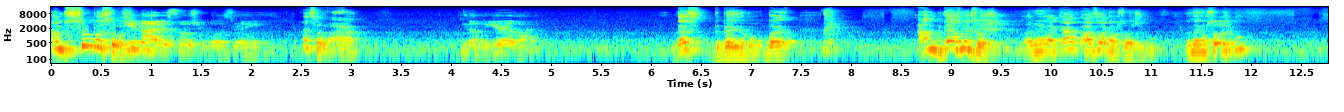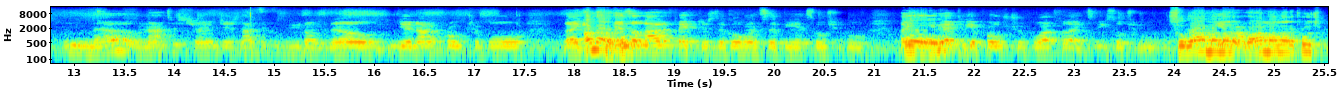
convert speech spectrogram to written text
I'm super sociable. You're not as sociable as me. That's a lie. No, you're a lie. That's debatable, but I'm definitely sociable. I mean, like I, I feel like I'm sociable. You think I'm sociable? No, not to strangers, not to people you don't know. You're not approachable. Like I'm not there's appro- a lot of factors that go into being sociable. Like Well- you have to be approachable. I feel like to be sociable. So why am I not? Why am I not approachable?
